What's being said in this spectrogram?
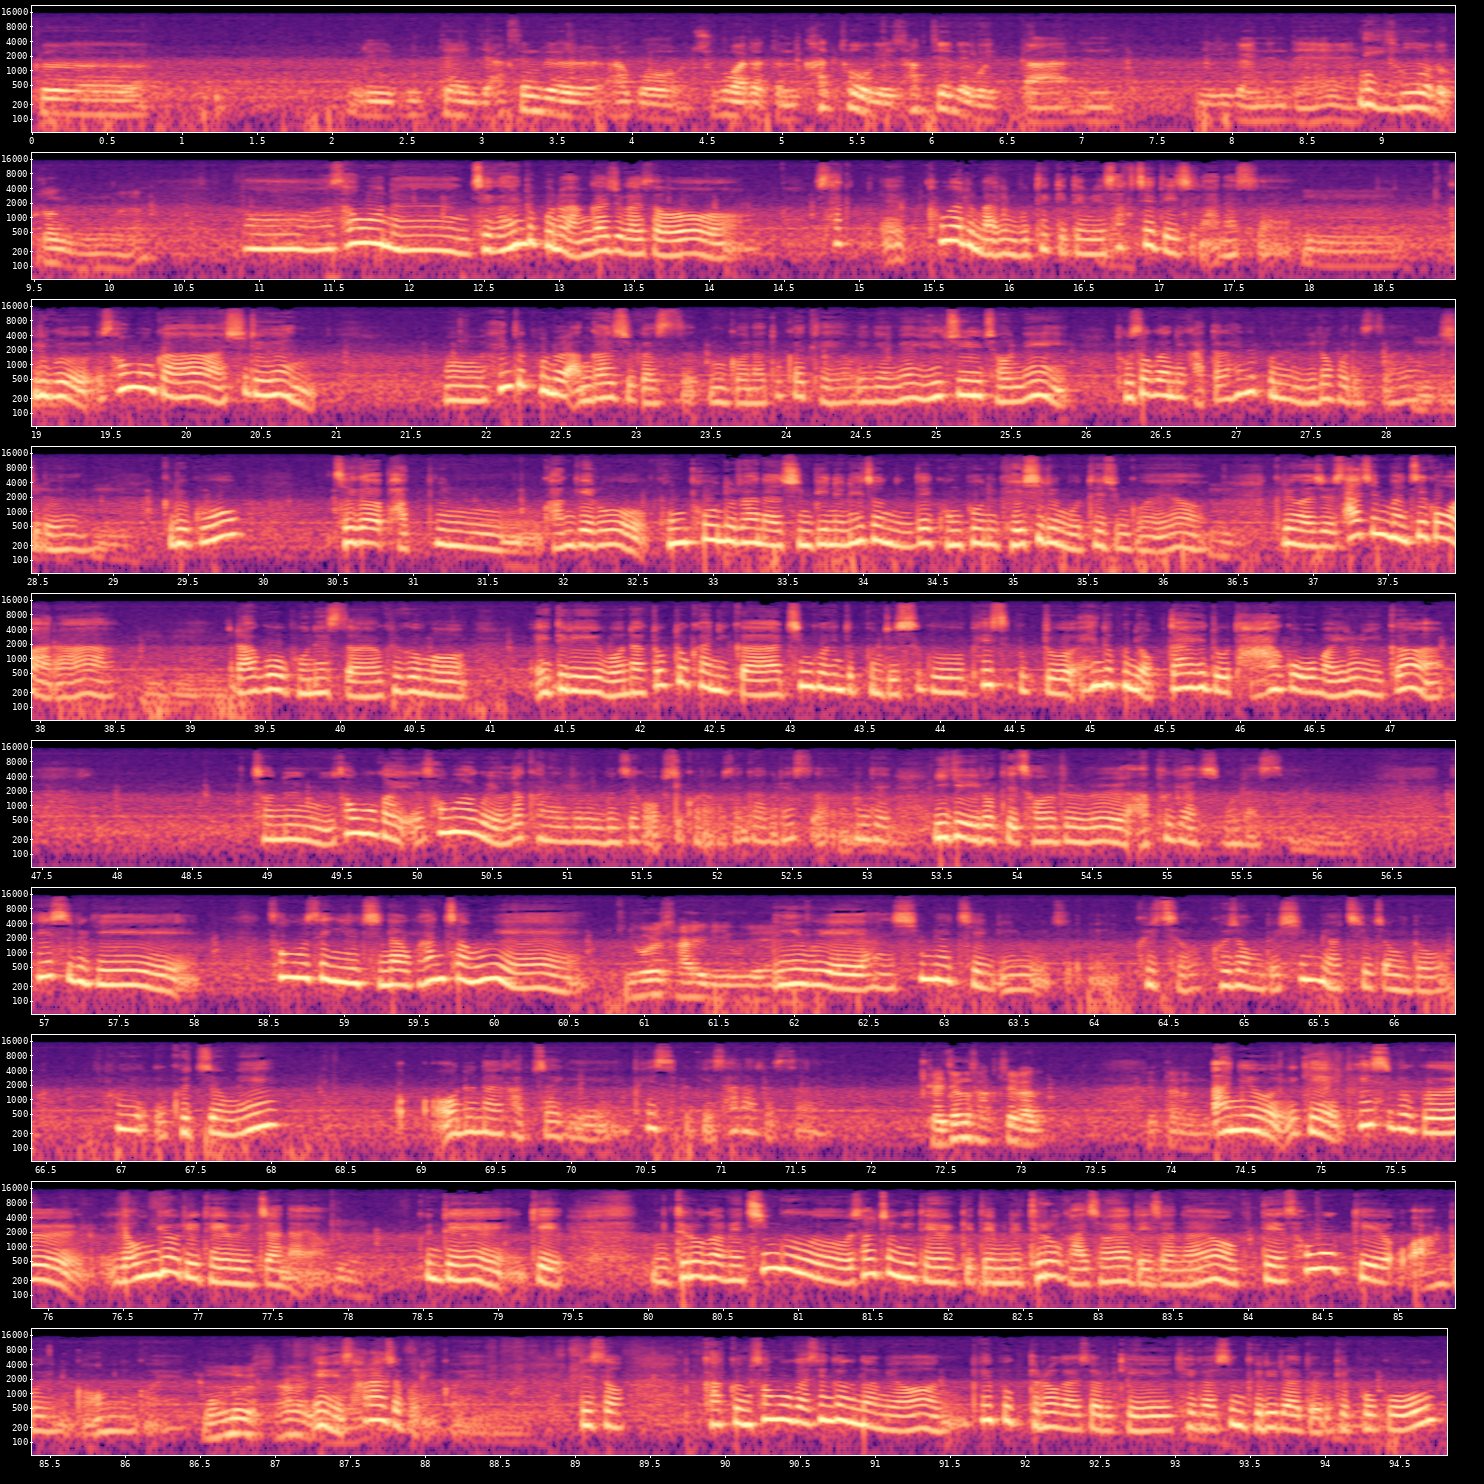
그, 우리 밑에 이제 학생들하고 주고받았던 카톡이 삭제되고 있다는 얘기가 있는데 네. 성모도 그런 건가요? 어, 성우는 제가 핸드폰을 안 가져가서 삭- 에, 통화를 많이 못했기 때문에 삭제되진 않았어요. 음, 그리고 성우가 실은 어, 핸드폰을 안 가져갔은 거나 똑같아요. 왜냐면 일주일 전에 도서관에 갔다가 핸드폰을 잃어버렸어요. 음, 실은. 음, 그리고 제가 바쁜 관계로 공폰을 하나 준비는 해줬는데 공폰을 게시를 못 해준 거예요. 음, 그래가지고 사진만 찍어와라. 음, 라고 보냈어요. 그리고 뭐 애들이 워낙 똑똑하니까 친구 핸드폰도 쓰고 페이스북도 핸드폰이 없다 해도 다 하고 막 이러니까 저는 성우가 성우하고 연락하는 데는 문제가 없을 거라고 생각을 했어요. 근데 이게 이렇게 저를 아프게 할 줄 몰랐어요. 페이스북이 성우 생일 지나고 한참 후에 6월 4일 이후에 이후에 한 십며칠 이후 그렇죠 그 정도 십며칠 정도 후 그쯤에 어- 어느 날 갑자기 페이스북이 사라졌어요. 계정 삭제가 됐다는 아니요 이게 페이스북을 연결이 되어 있잖아요. 예. 근데 이렇게 음, 들어가면 친구 설정이 되어 있기 때문에 들어가셔야 되잖아요. 그때 성우께 안 보이는 거 없는 거예요. 목록에서 예, 거예요. 사라져 버린 거예요. 그래서 가끔 성우가 생각나면 페이북 들어가서 이렇게 걔가 쓴 글이라도 이렇게 보고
